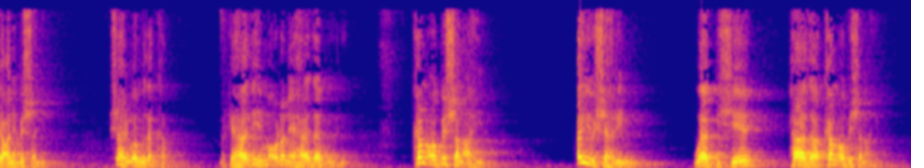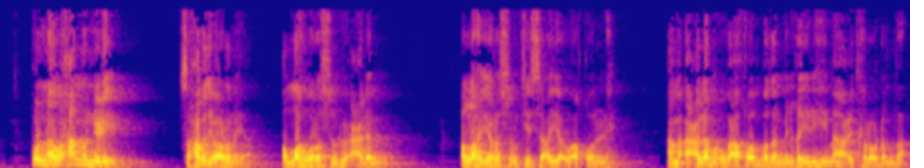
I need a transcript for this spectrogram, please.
yacni bishani shahri waa mudakar marka haadihi ma odhanaya haadaa buu yidhi. Kan oo bishan ahi ayu shahrin? Waa bishee haadaa kan oo bishan ahi. Qulnaa waxaanu nidhi saxaabadii baa odhanaya allahu wa rasuuluhu aclam. Allah iyo rasuulkiisa ayaa u aqoon leh ama aclamu uga aqoon badan min hayrihimaa cid kaloo dhanba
